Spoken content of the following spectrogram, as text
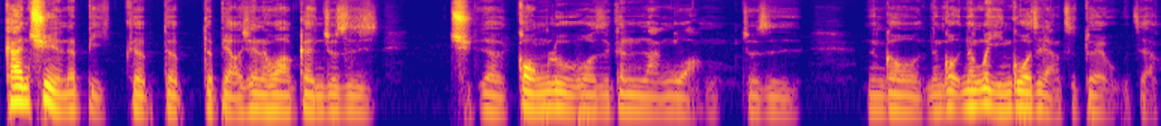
看去年的比的的的表现的话，跟就是去的公路或是跟篮网，就是能够能够能够赢过这两支队伍，这样，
